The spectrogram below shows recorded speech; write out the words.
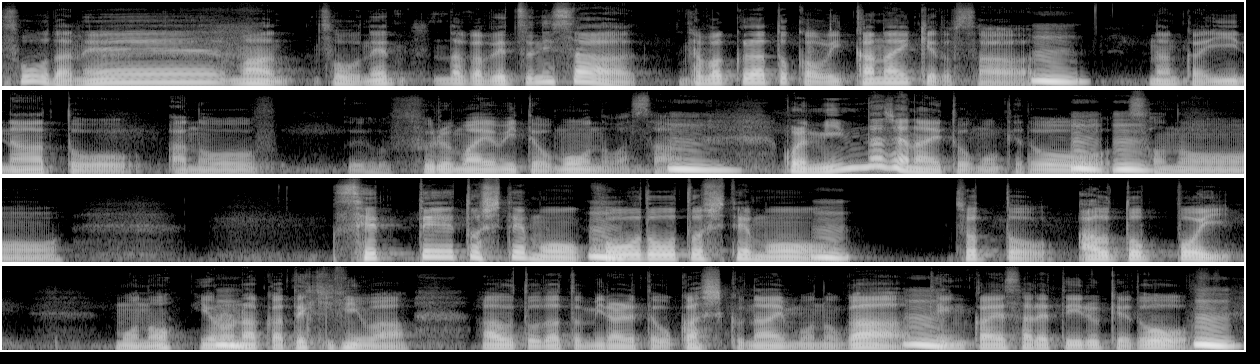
そうだね。まあそうね。だから別にさキャバクラとかを行かないけどさ、うん。なんかいいなとあのふ振る舞いを見て思うのはさ、うん。これみんなじゃないと思うけど、うんうん。その設定としてもうん。行動としても、うん。ちょっとアウトっぽいもの世の中的にはアウトだと見られておかしくないものがうん。展開されているけど、うん。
